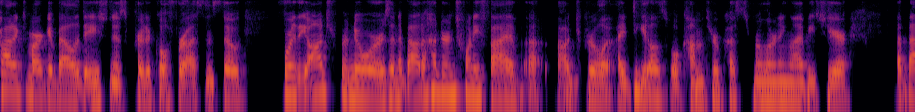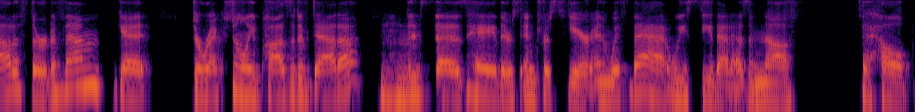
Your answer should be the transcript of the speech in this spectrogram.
product market validation is critical for us. And so for the entrepreneurs, and about 125 uh, entrepreneurial ideals will come through Customer Learning Lab each year. About a third of them get directionally positive data mm-hmm. that says, hey, there's interest here. And with that, we see that as enough to help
